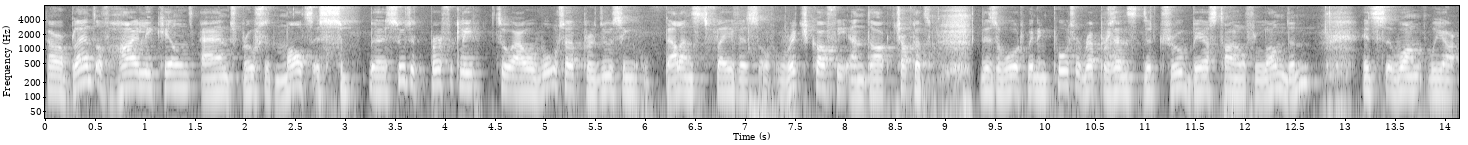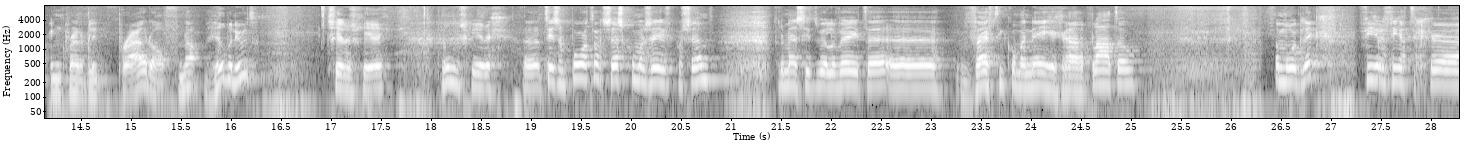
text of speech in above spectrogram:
Our blend of highly kilned and roasted malts is uh, suited perfectly to our water, producing balanced flavors of rich coffee and dark chocolate. This award-winning porter represents the true beer style of London. It's one we are incredibly proud of. Nou, heel benieuwd. Zeer nieuwsgierig. Heel nieuwsgierig. Eh, het is een porter, 6,7%. Voor de mensen die het willen weten, eh 15,9 graden plato. Een mooi blik, 44 eh,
